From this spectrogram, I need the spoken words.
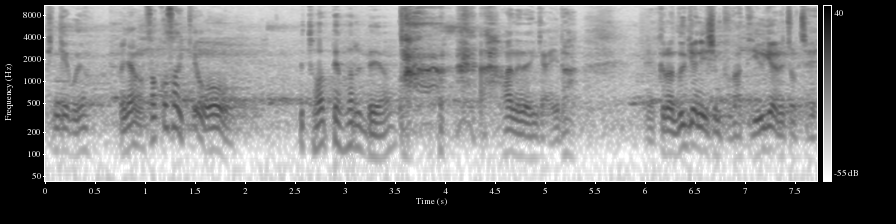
핑계고요. 그냥 섞어서 할게요. 저한테 화를 내요? 아, 화는 내는 게 아니라 예, 그런 의견이신 분한테 의견을 좀 제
